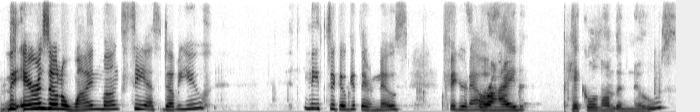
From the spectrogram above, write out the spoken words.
the Arizona Wine Monk CSW needs to go get their nose figured out. Fried pickles on the nose.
